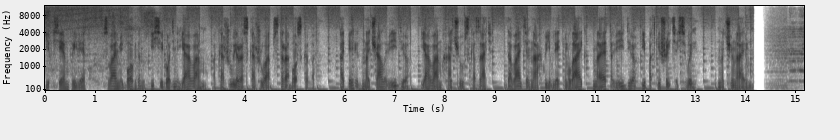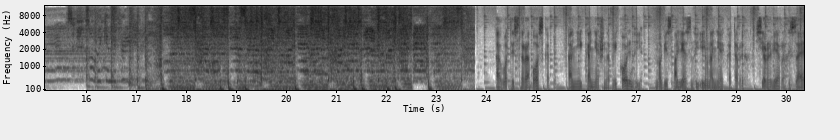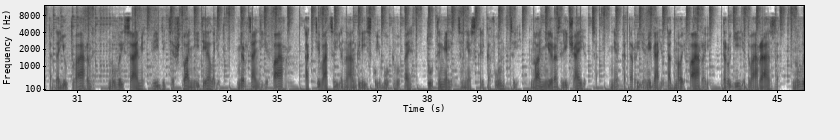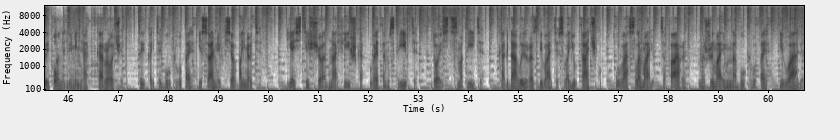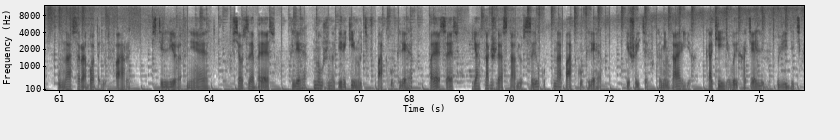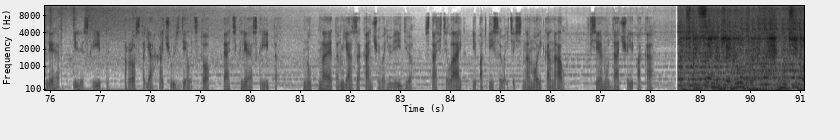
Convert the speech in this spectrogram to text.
И всем привет, с вами Богдан, и сегодня я вам покажу и расскажу об стробоскопах. А перед началом видео, я вам хочу сказать, давайте нахуй влепим лайк на это видео и подпишитесь вы. Начинаем. Else, so. А вот и стробоскопы, они конечно прикольные, но бесполезные и на некоторых серверах за это дают варны, ну вы сами видите что они делают, мерцание фар, активация на английскую букву П, тут имеется несколько функций, но они различаются, некоторые мигают одной фарой, другие два раза, ну вы поняли меня, короче, тыкайте букву П и сами все поймете. Есть еще одна фишка в этом скрипте, то есть смотрите, когда вы разбиваете свою тачку, у вас ломаются фары, нажимаем на букву П, и вуаля, у нас работают фары. Стилиров нет, все ZBS, кле нужно перекинуть в папку кле, PSS, я также оставлю ссылку на папку кле. Пишите в комментариях, какие вы хотели бы увидеть клея или скрипты, просто я хочу сделать топ-5 клея скриптов. Ну, на этом я заканчиваю видео, ставьте лайк и подписывайтесь на мой канал. Всем удачи и пока. Специально для группы «Мути под музыку».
